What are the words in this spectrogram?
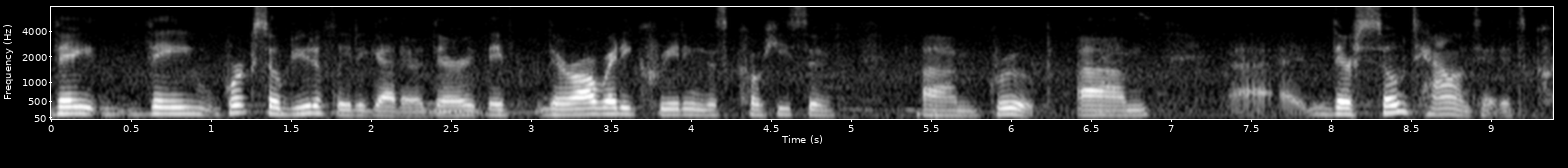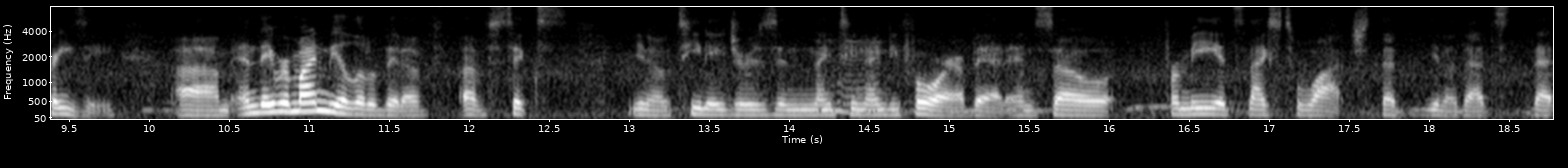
they they work so beautifully together. They're they've they're already creating this cohesive um, group. Um, uh, they're so talented. It's crazy, um, and they remind me a little bit of of six, you know, teenagers in 1994 a bit. And so for me, it's nice to watch that. You know, that's that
